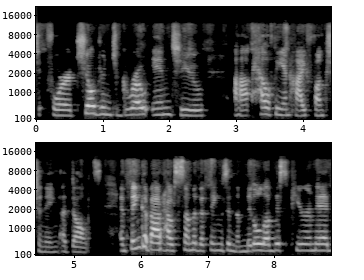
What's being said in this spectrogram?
to, for children to grow into uh, healthy and high functioning adults? And think about how some of the things in the middle of this pyramid,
